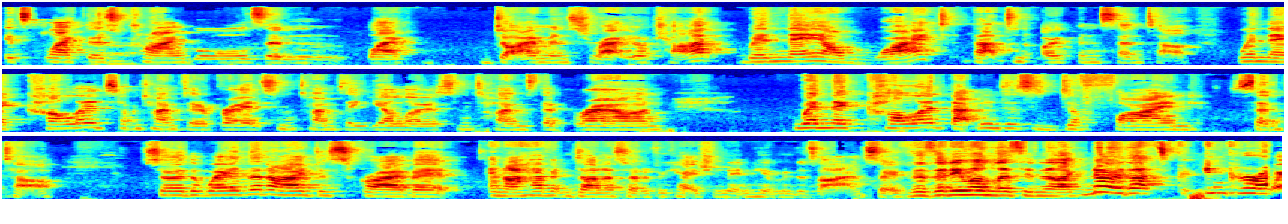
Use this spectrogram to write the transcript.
It's like those triangles and like diamonds throughout your chart. When they are white, that's an open center. When they're colored, sometimes they're red, sometimes they're yellow, sometimes they're brown. When they're colored, that means it's a defined center. So the way that I describe it, and I haven't done a certification in human design. So if there's anyone listening, they're like, no, that's incorrect.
